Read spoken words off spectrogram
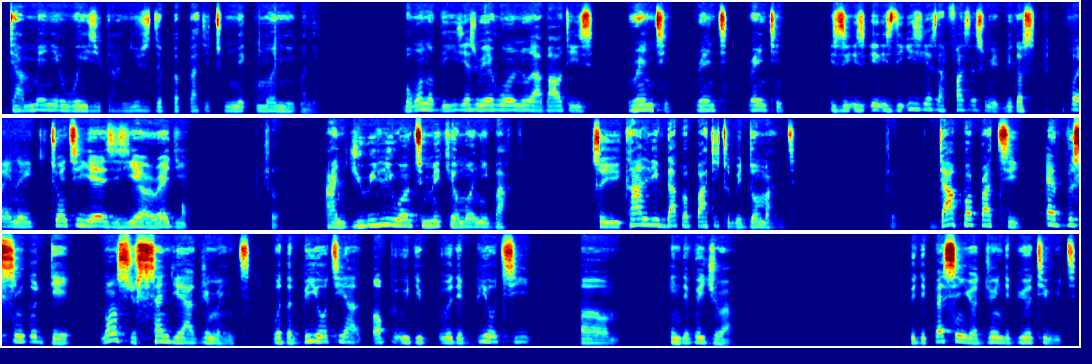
There are many ways you can use the property to make money. Money. But one of the easiest way everyone know about is renting, rent, renting. Is the, is, is the easiest and fastest way because before you know it, 20 years is here already. True. and you really want to make your money back. So you can't leave that property to be dormant. True. That property every single day, once you sign the agreement with the BOT up with the with the BOT um individual, with the person you're doing the BOT with,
